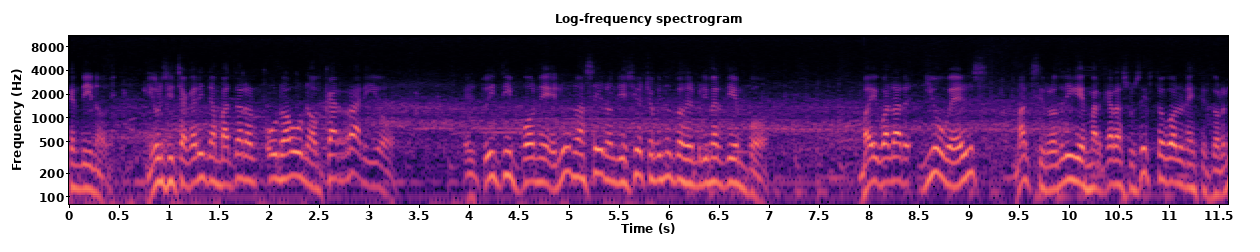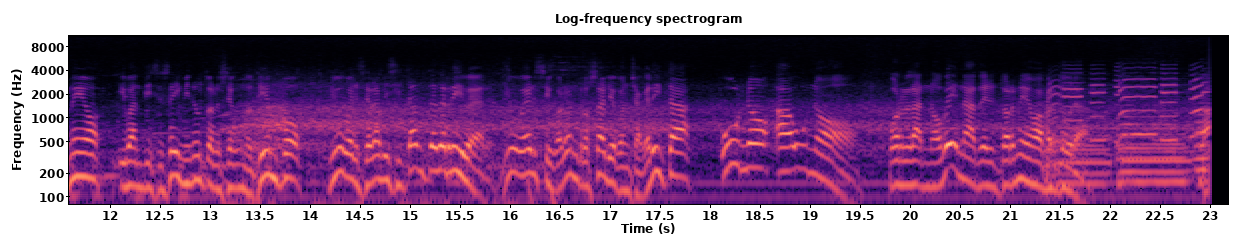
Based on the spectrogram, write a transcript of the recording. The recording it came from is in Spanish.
argentinos. Newell's y Chacarita empataron 1 a 1. Carrario. El Twitty pone el 1 a 0 en 18 minutos del primer tiempo. Va a igualar Newells. Maxi Rodríguez marcará su sexto gol en este torneo. Iban 16 minutos del segundo tiempo. Newells será visitante de River. Newells igualó en Rosario con Chacarita. 1 a 1 por la novena del torneo Apertura.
